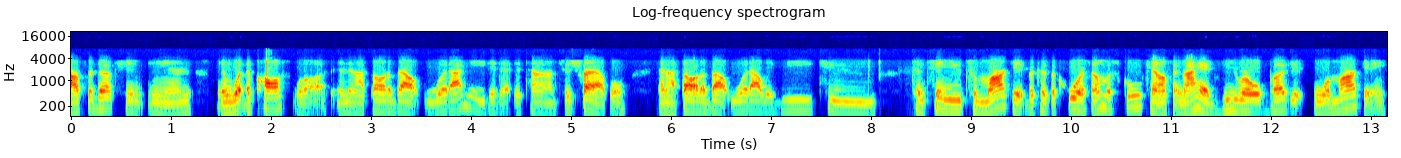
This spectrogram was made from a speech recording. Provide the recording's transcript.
our production in and what the cost was, and then I thought about what I needed at the time to travel, and I thought about what I would need to continue to market because, of course, I'm a school counselor and I had zero budget for marketing.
